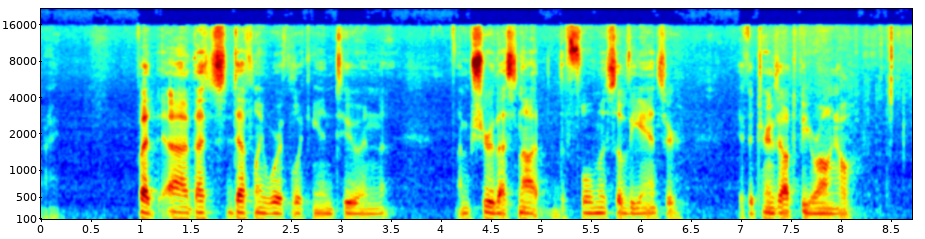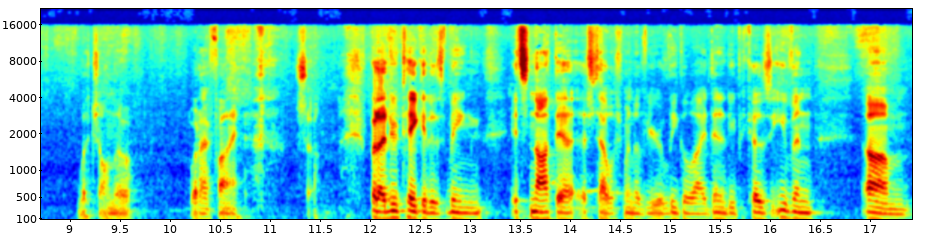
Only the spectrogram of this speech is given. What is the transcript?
Right? But uh, that's definitely worth looking into, and I'm sure that's not the fullness of the answer. If it turns out to be wrong, I'll let y'all know what I find. so, but I do take it as being it's not the establishment of your legal identity because even um,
